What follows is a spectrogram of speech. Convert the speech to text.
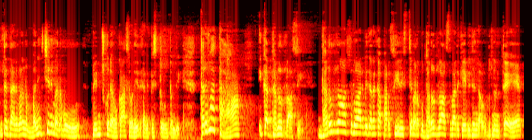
అంటే దానివలన మంచిని మనము పెంచుకునే అవకాశం అనేది కనిపిస్తూ ఉంటుంది. తర్వాత ఇక ధనుర్రాశి. ధనుర్రాశి వారిని కనుక పరిశీలిస్తే మనకు ధనుర్రాశి వారికి ఏ విధంగా ఉంటుందంటే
